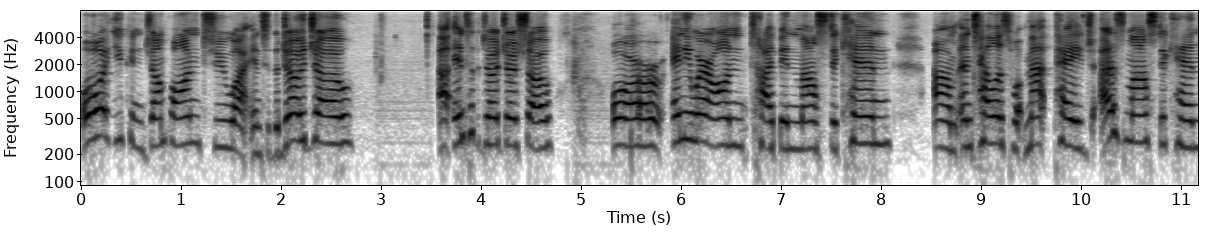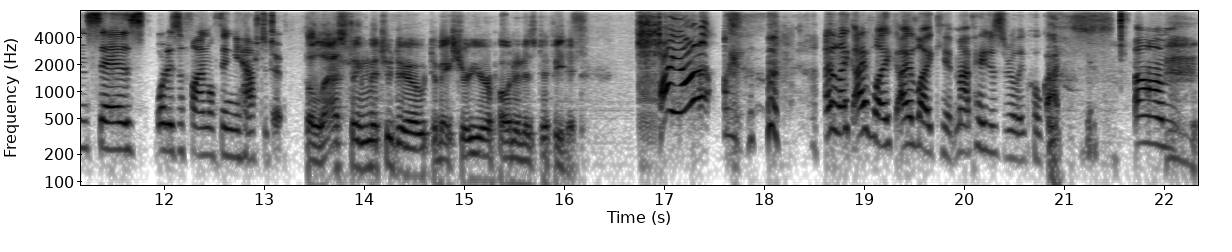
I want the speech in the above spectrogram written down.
or you can jump on to uh, Enter the Dojo, uh, Enter the Dojo show, or anywhere on. Type in Master Ken. Um, and tell us what Matt Page, as Master Ken, says. What is the final thing you have to do? The last thing that you do to make sure your opponent is defeated. Hiya! I like I like I like him. Matt Page is a really cool guy. Um,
